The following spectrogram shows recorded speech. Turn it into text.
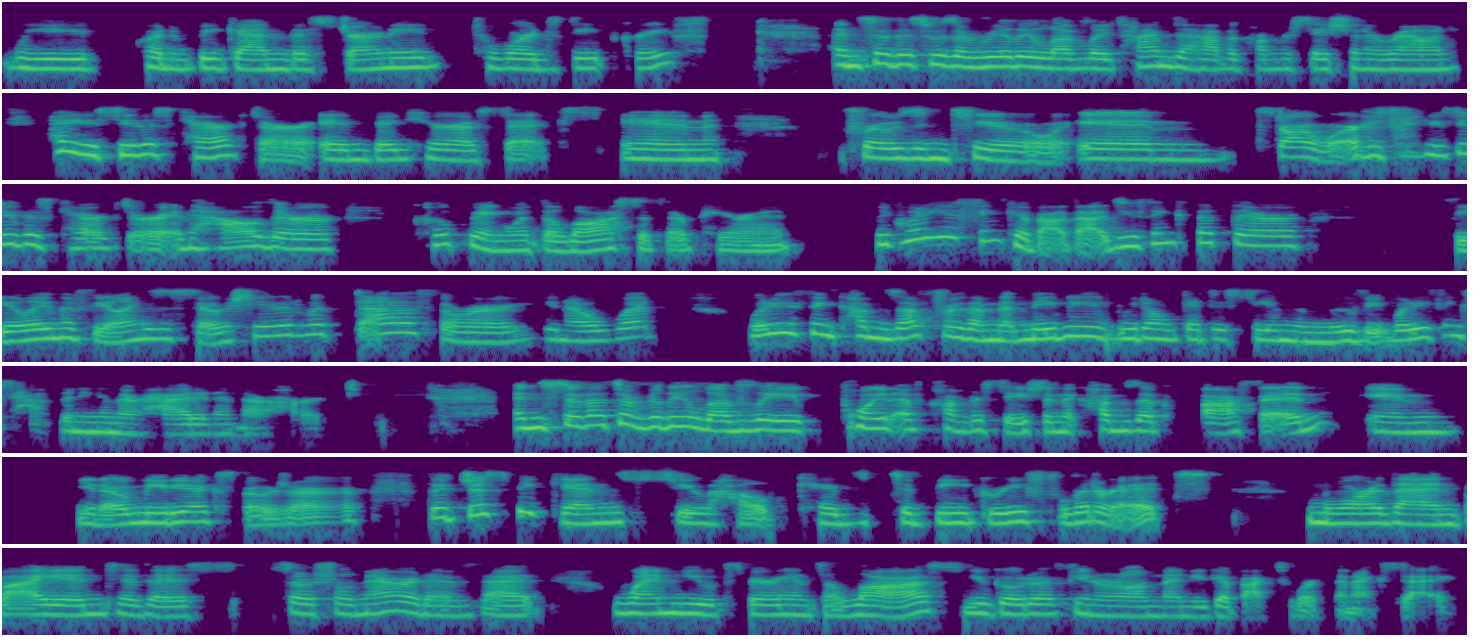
we kind of began this journey towards deep grief. And so, this was a really lovely time to have a conversation around hey, you see this character in Big Hero 6, in Frozen 2, in Star Wars. You see this character and how they're coping with the loss of their parent. Like, what do you think about that? Do you think that they're feeling the feelings associated with death or you know what what do you think comes up for them that maybe we don't get to see in the movie what do you think's happening in their head and in their heart and so that's a really lovely point of conversation that comes up often in you know media exposure that just begins to help kids to be grief literate more than buy into this social narrative that when you experience a loss you go to a funeral and then you get back to work the next day.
